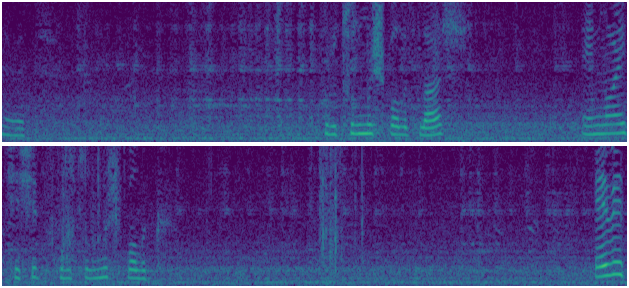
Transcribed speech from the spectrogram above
Evet. Kurutulmuş balıklar. Envai çeşit kurutulmuş balık. Evet.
